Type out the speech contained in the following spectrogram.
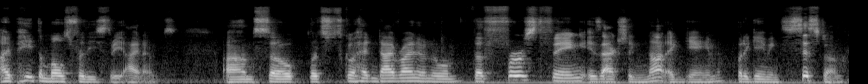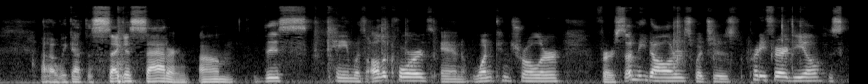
I paid the most for these three items. Um, so let's just go ahead and dive right into them. The first thing is actually not a game, but a gaming system. Uh, we got the Sega Saturn. Um, this came with all the cords and one controller for $70, which is a pretty fair deal. This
